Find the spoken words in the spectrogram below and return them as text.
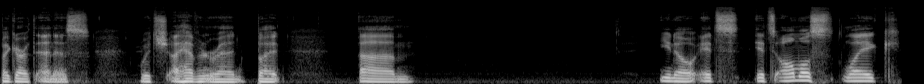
by Garth Ennis, which I haven't read, but um, you know, it's it's almost like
